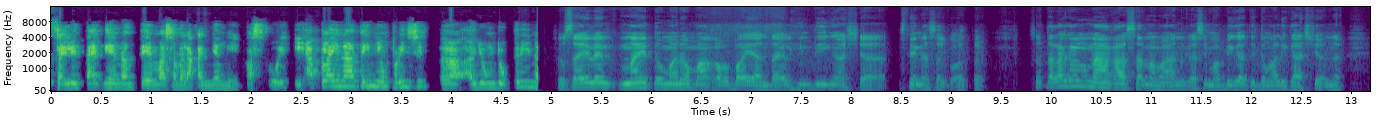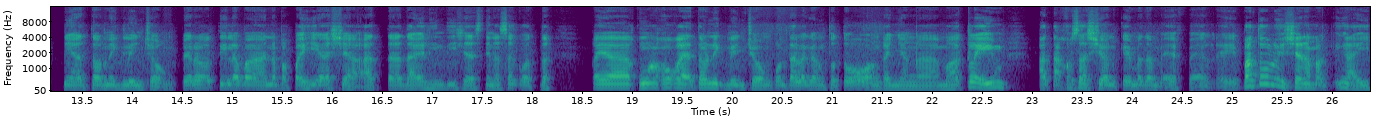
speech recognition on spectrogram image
Silent Night ngayon ang tema sa Malacanang eh, Pasko eh. I-apply natin yung principle, uh, yung doktrina So silent night umano mga kababayan dahil hindi nga siya sinasagot. So talagang nakakaasar naman kasi mabigat itong aligasyon na ni Attorney Glenn Chong. Pero tila ba napapahiya siya at ah, dahil hindi siya sinasagot. Kaya kung ako kay Attorney Glenn Chong, kung talagang totoo ang kanyang ah, mga claim at akusasyon kay Madam FLA, patuloy siya na mag-ingay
